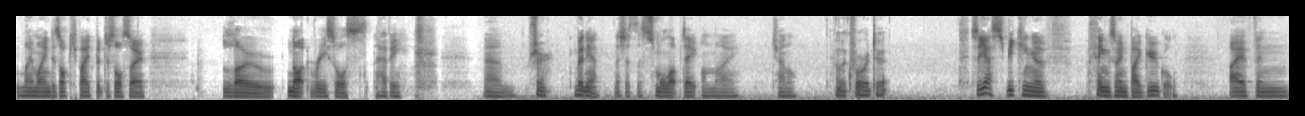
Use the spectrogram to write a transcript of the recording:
my mind is occupied but just also low not resource heavy um Sure. but yeah that's just a small update on my channel I look forward to it. so yeah speaking of things owned by google i have been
